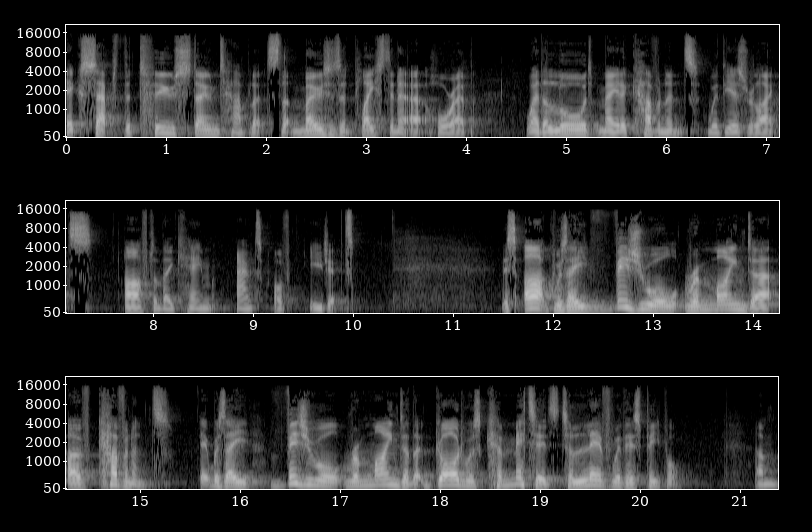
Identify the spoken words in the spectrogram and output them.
except the two stone tablets that Moses had placed in it at Horeb, where the Lord made a covenant with the Israelites after they came out of Egypt. This ark was a visual reminder of covenant. It was a visual reminder that God was committed to live with his people. Um,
